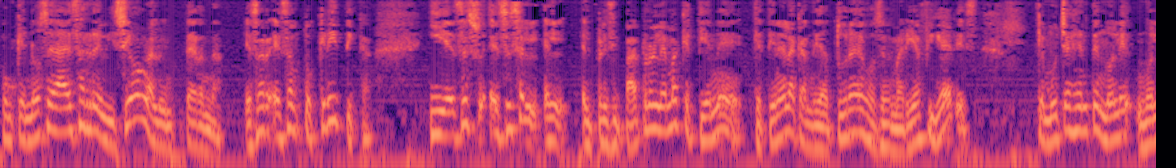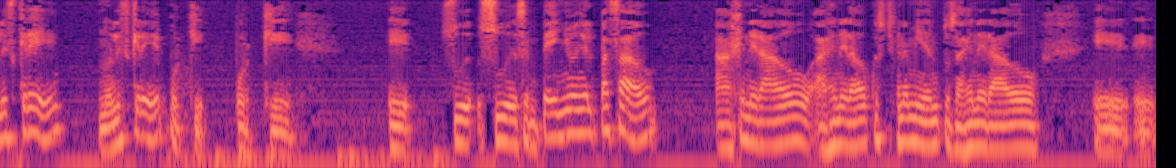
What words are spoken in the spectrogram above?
con que no se da esa revisión a lo interna, esa, esa autocrítica. Y ese es, ese es el, el, principal problema que tiene, que tiene la candidatura de José María Figueres, que mucha gente no, le, no les cree, no les cree porque, porque eh, su, su desempeño en el pasado ha generado, ha generado cuestionamientos, ha generado eh, eh,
